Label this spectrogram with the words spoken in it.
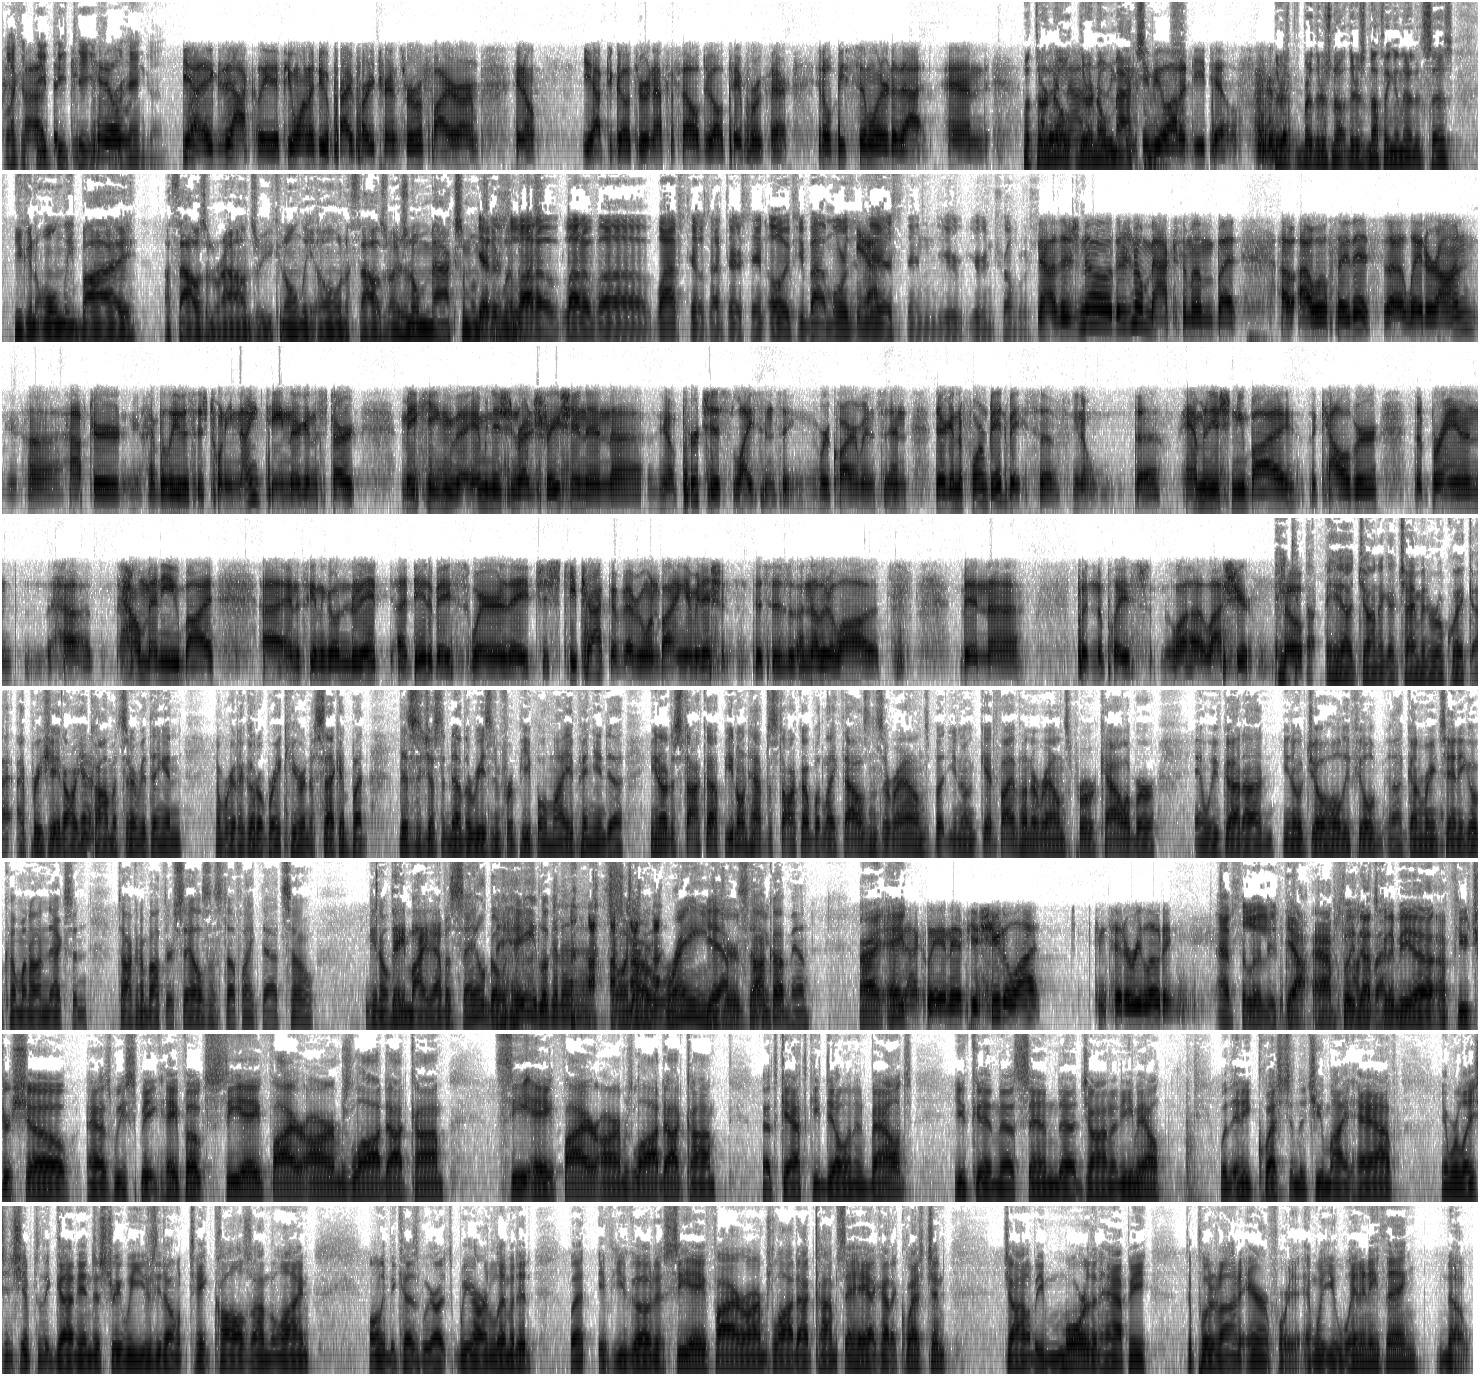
Like a Uh, the PPT for a handgun. Yeah, exactly. If you want to do a private party transfer of a firearm, you know, you have to go through an FFL, do all the paperwork there. It'll be similar to that, and But there are no that, there are no really can't Give you a lot of details. There's, but there's no there's nothing in there that says you can only buy a thousand rounds or you can only own a thousand. There's no maximum. Yeah, there's a lot of lot of uh, wives' tales out there saying, "Oh, if you buy more than Yeah. this, then you're you're in trouble." Or something. No, there's no there's no maximum, but I, I will say this: uh, later on, uh, after I believe this is 2019, they're going to start making the ammunition registration and uh, you know purchase licensing requirements, and they're going to form database of you know the ammunition you buy, the caliber, the brand, uh, how many you buy, uh, and it's going to go into a, a database where they just keep track of everyone buying ammunition. This is another law that's been uh, put into place uh, last year. Hey, So uh, hey uh, John, I got to chime in real quick. I, I appreciate all your Yeah. comments and everything, and, and we're going to go to break here in a second. But this is just another reason for people, in my opinion, to you know to stock up. You don't have to stock up with like thousands of rounds, but you know get 500 rounds per caliber. And we've got uh, you know Joe Holyfield, uh, Gun Range San Diego, coming on next and talking about their sales and stuff like that. So you know, They might have a sale going. hey, on. look at that. So Just a anyway, Ranger yeah, stock thing. up, man. All right, hey, exactly, and if you shoot a lot, consider reloading. Absolutely. Yeah, absolutely. Talk That's going to be a, a future show as we speak. Hey, folks, cafirearmslaw.com, cafirearmslaw.com. That's Gatzke, Dillon, and Ballance. You can uh, send uh, John an email with any question that you might have in relationship to the gun industry. We usually don't take calls on the line only because we are we are limited. But if you go to cafirearmslaw.com, say, hey, I got a question, John will be more than happy to put it on air for you. And will you win anything? No.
